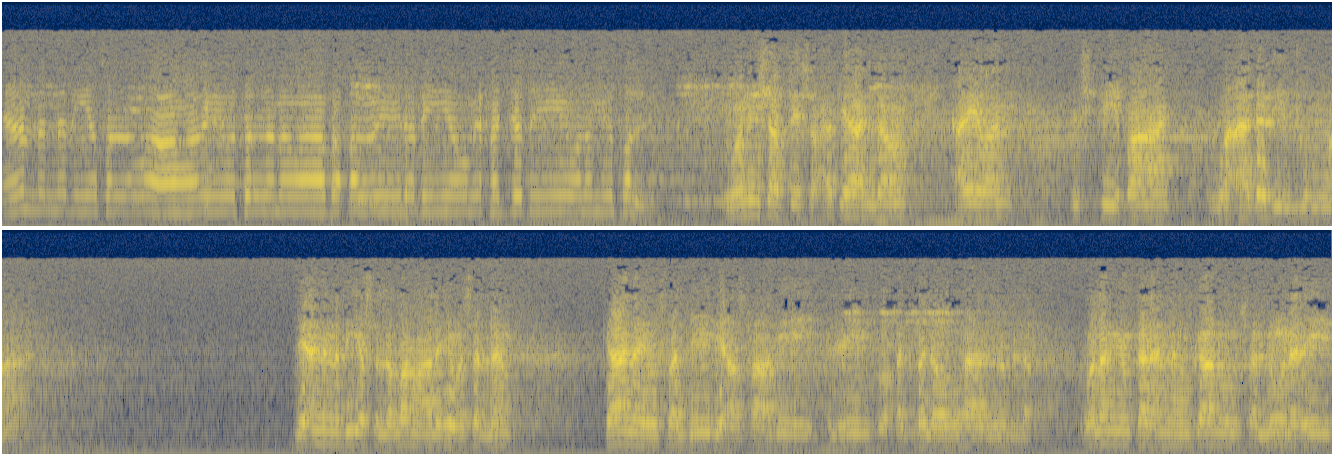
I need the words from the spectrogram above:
لأن النبي صلى الله عليه وسلم وافق العيد في يوم حجته ولم يصلي. ومن شرط صحتها عندهم أيضا استيطان وعدد الجمعة. لأن النبي صلى الله عليه وسلم كان يصلي بأصحابه العيد وقد بلغوا هذا المبلغ. ولم ينقل أنهم كانوا يصلون العيد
